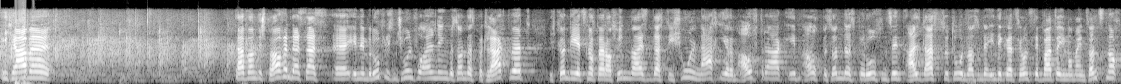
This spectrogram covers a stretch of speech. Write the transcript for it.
Ich habe davon gesprochen, dass das äh, in den beruflichen Schulen vor allen Dingen besonders beklagt wird. Ich könnte jetzt noch darauf hinweisen, dass die Schulen nach ihrem Auftrag eben auch besonders berufen sind, all das zu tun, was in der Integrationsdebatte im Moment sonst noch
